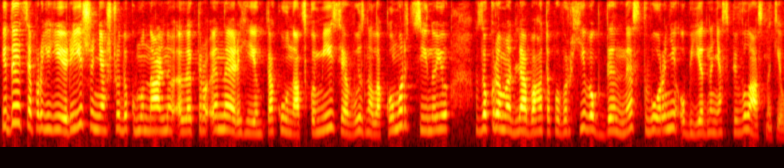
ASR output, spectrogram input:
Йдеться про її рішення щодо комунальної електроенергії. Таку Нацкомісія визнала комерційною, зокрема для багатоповерхівок, де не створені об'єднання співвласників.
